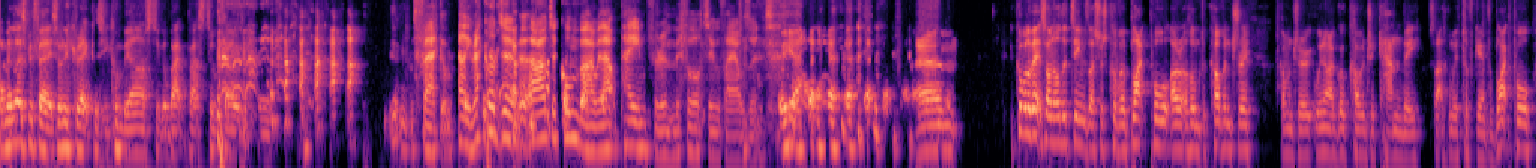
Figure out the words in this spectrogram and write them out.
I mean, let's be fair. It's only correct because you couldn't be asked to go back past 2000. Fair. Hey, records are are hard to come by without paying for them before 2000. yeah. Um, a couple of bits on other teams. Let's just cover. Blackpool are at home to Coventry. Coventry, we know how good Coventry can be, so that's going to be a tough game for Blackpool.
